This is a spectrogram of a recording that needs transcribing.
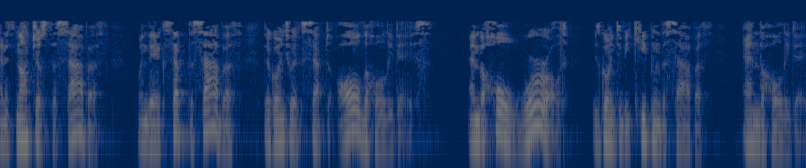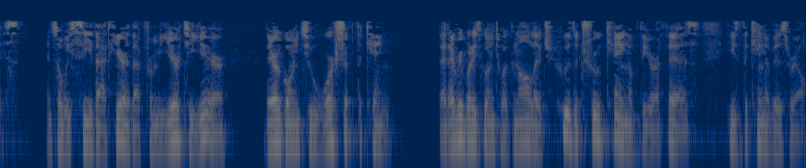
And it's not just the Sabbath. When they accept the Sabbath, they're going to accept all the holy days. And the whole world is going to be keeping the Sabbath and the holy days. And so we see that here, that from year to year, they're going to worship the king. That everybody's going to acknowledge who the true king of the earth is. He's the king of Israel.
